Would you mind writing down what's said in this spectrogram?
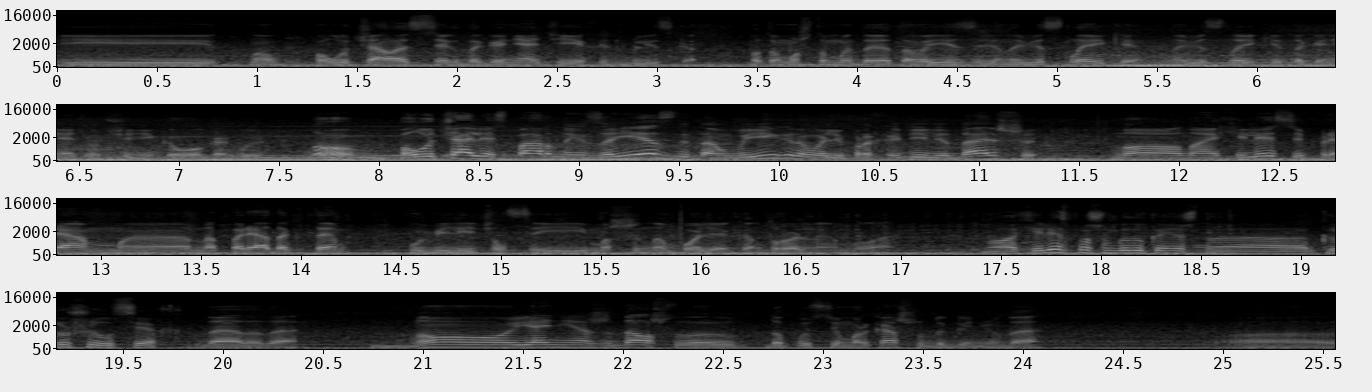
И ну, получалось всех догонять и ехать близко. Потому что мы до этого ездили на Вислейке. На Вислейке догонять вообще никого как бы. Ну, получались парные заезды, там выигрывали, проходили дальше. Но на Ахиллесе прям э, на порядок темп увеличился и машина более контрольная была. ну, Ахиллес в прошлом году, конечно, крушил всех. Да, да, да. Но я не ожидал, что, допустим, Аркашу догоню, да. Э,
